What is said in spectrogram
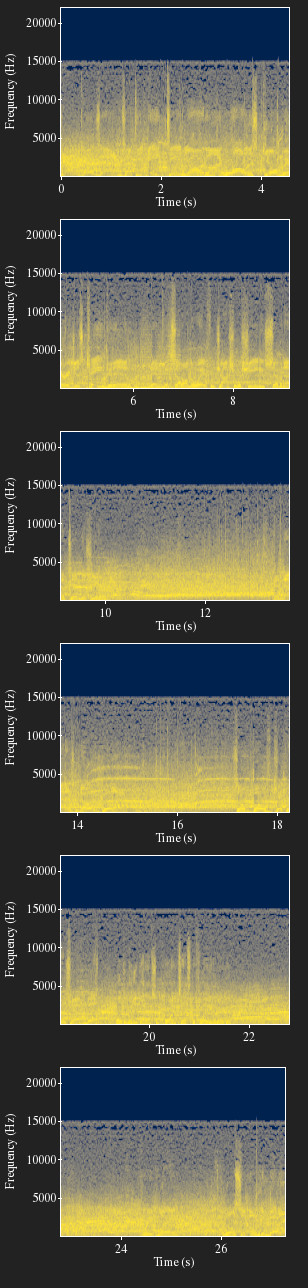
Down goes Adams at the 18-yard line. Wallace Gilberry just caved it in and picks up on the way from Joshua Shene, who's 7 out of 10 this year. And that is no good. So both kickers have missed. Ultimately, you got to have some points. That's deflating a little bit. Free play. Wilson over the middle.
